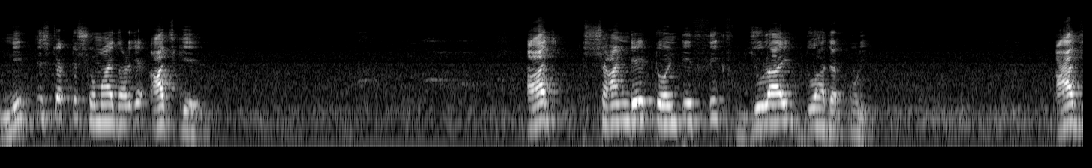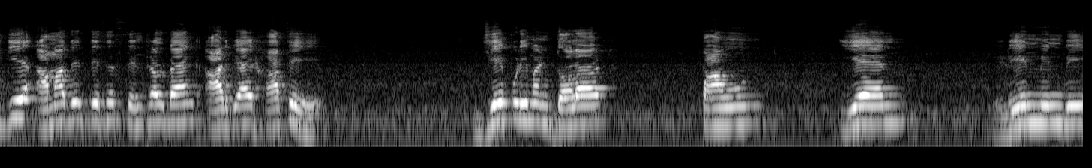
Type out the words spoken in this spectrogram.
নির্দিষ্ট একটা সময়, ধরে যে আজকে, আজ সানডে টোয়েন্টি সিক্স জুলাই দু হাজার কুড়ি। আজকে আমাদের দেশের সেন্ট্রাল ব্যাংক আরবিআইয়ের হাতে যে পরিমাণ dollar pound yen renminbi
